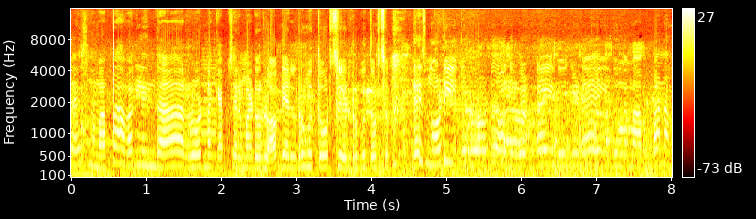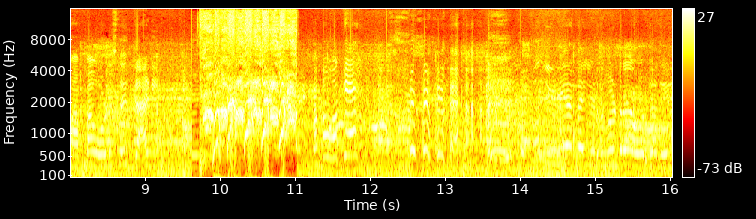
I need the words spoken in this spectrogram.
ಗೈಸ್ ನಮ್ಮ ಅಪ್ಪ ಆವಾಗ್ಲಿಂದ ರೋಡ್ನ ಕ್ಯಾಪ್ಚರ್ ಮಾಡೋರು ಲಾಗ್ ಎಲ್ರಿಗೂ ತೋರಿಸು ಎಲ್ರಿಗೂ ತೋರಿಸು. ಗೈಸ್ ನೋಡಿ ಇದು ರೋಡು ಅದು ಬೆಟ್ಟ ಇದು ಗಿಡ ಇದು ನಮ್ಮ ಅಪ್ಪ ನಮ್ಮ ಅಪ್ಪ ಓಡಿಸ್ತಾ ಇದ್ದ ಗಾಡಿ. ಅಪ್ಪ ಓಕೆ ಹಿಡಿಯಲ್ಲ ಹಿಡಿದ್ಬಿಟ್ರೆ ಅವ್ರಿಗೆ ಅದೇನೋ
